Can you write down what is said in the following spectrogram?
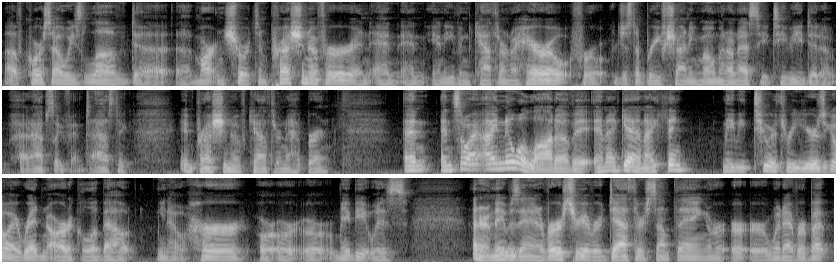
Of course, I always loved uh, uh, Martin Short's impression of her, and, and, and, and even Catherine O'Hara for just a brief shining moment on SCTV did a, an absolutely fantastic impression of Katharine Hepburn. And, and so I, I know a lot of it. And again, I think maybe two or three years ago, I read an article about, you know, her, or, or, or maybe it was, I don't know, maybe it was an anniversary of her death or something or, or, or whatever. But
